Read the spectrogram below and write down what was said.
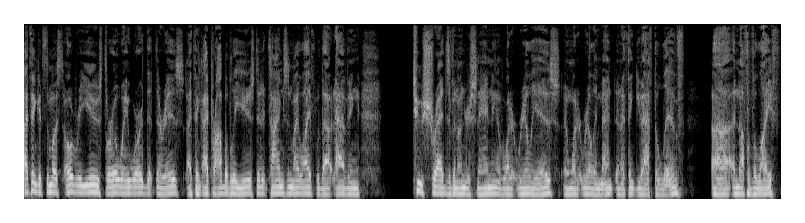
I think it's the most overused throwaway word that there is. I think I probably used it at times in my life without having two shreds of an understanding of what it really is and what it really meant. And I think you have to live uh, enough of a life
